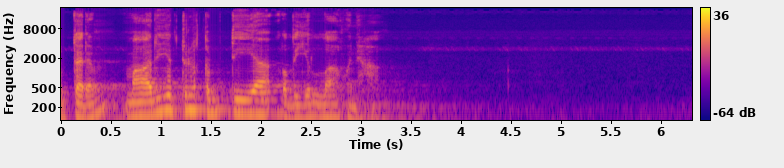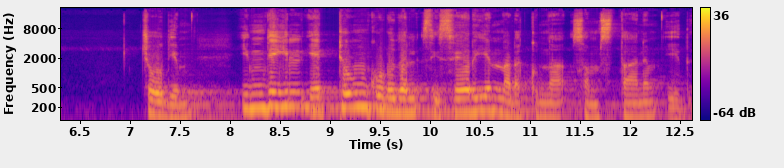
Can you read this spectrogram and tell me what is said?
ഉത്തരം മാരിയത്തുൽ കബ്തിയ റതിയുല്ലാഹുനഹ ചോദ്യം ഇന്ത്യയിൽ ഏറ്റവും കൂടുതൽ സിസേറിയൻ നടക്കുന്ന സംസ്ഥാനം ഏത്?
